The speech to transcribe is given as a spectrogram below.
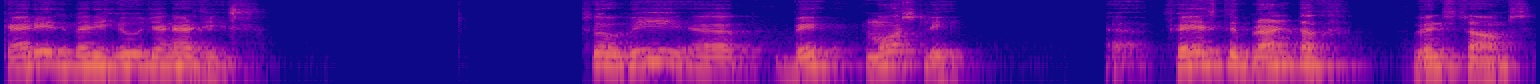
carries very huge energies. So we uh, ba- mostly uh, face the brunt of windstorms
